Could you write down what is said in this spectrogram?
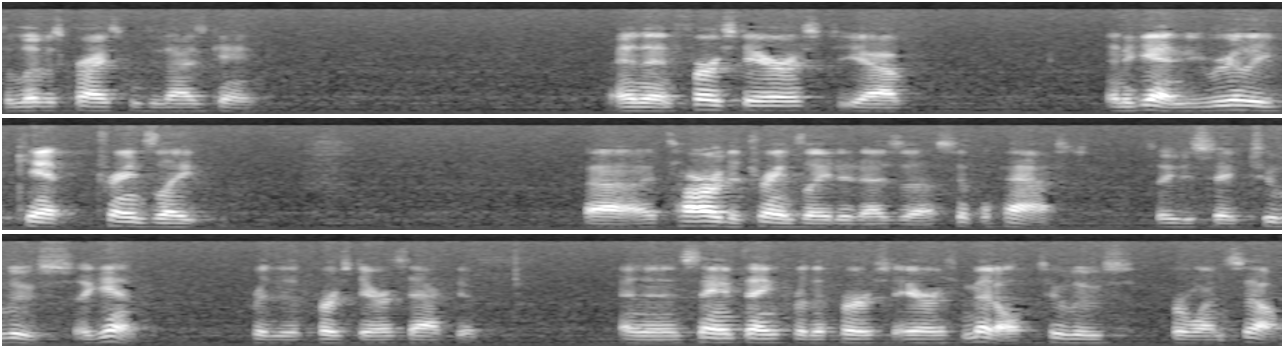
To live as Christ and to die as gain. And then first aorist, you have, and again, you really can't translate uh, it's hard to translate it as a simple past. So you just say to loose again for the first aorist active. And then the same thing for the first aorist middle, to loose for oneself.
